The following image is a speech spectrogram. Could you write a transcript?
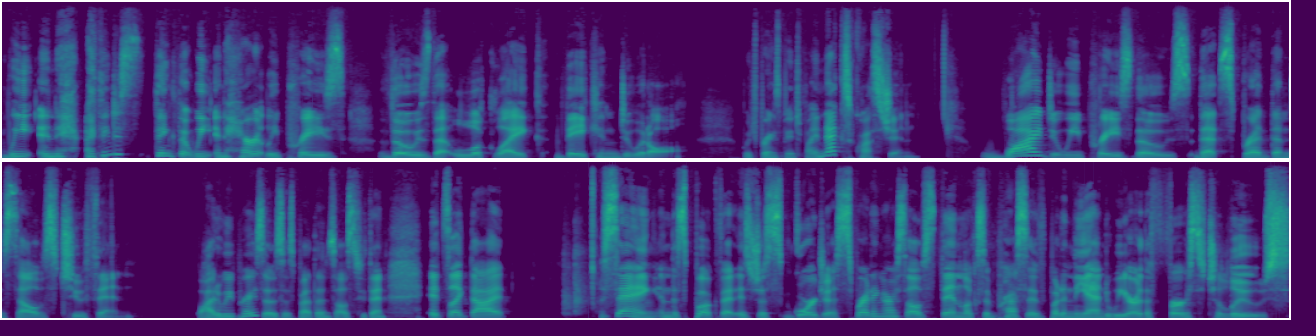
We in I think just think that we inherently praise those that look like they can do it all. Which brings me to my next question. Why do we praise those that spread themselves too thin? Why do we praise those that spread themselves too thin? It's like that saying in this book that is just gorgeous. Spreading ourselves thin looks impressive, but in the end, we are the first to lose.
